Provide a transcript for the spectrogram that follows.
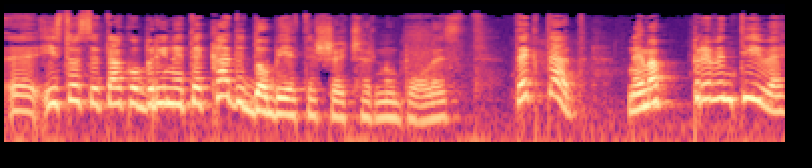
E, isto se tako brinete kad dobijete šećernu bolest. Tek tad. Nema preventive.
